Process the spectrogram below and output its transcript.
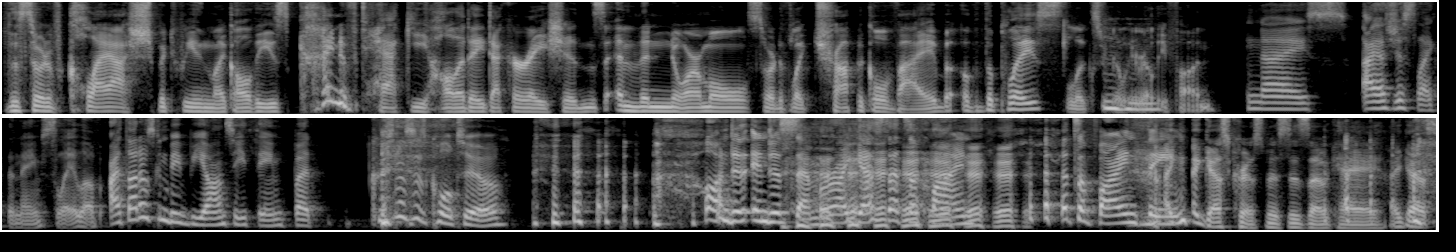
the sort of clash between like all these kind of tacky holiday decorations and the normal sort of like tropical vibe of the place looks really Mhm. really fun. Nice. I just like the name Sleigh Love. I thought it was gonna be Beyonce themed, but Christmas is cool too. On de- in December, I guess that's a fine. That's a fine I, theme. I guess Christmas is okay. I guess.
